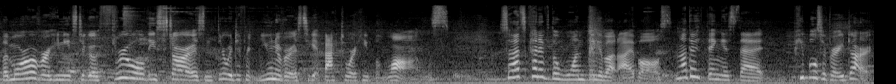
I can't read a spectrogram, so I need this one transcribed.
But moreover, he needs to go through all these stars and through a different universe to get back to where he belongs. So that's kind of the one thing about eyeballs. Another thing is that pupils are very dark.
